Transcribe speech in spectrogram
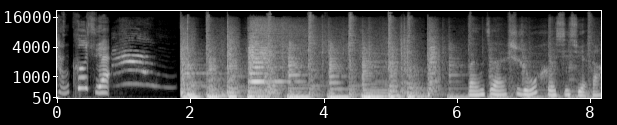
谈科学。蚊子是如何吸血的？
